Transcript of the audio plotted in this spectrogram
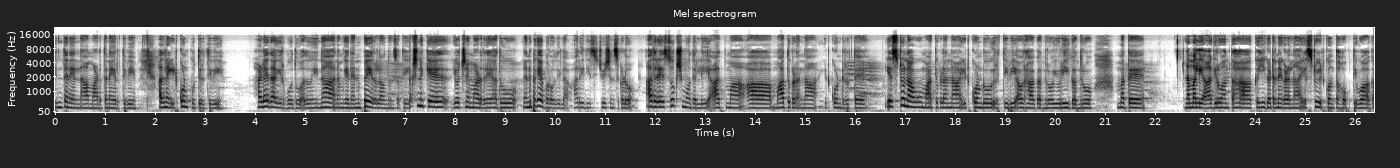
ಚಿಂತನೆಯನ್ನು ಮಾಡ್ತಾನೆ ಇರ್ತೀವಿ. ಅದನ್ನು ಇಟ್ಕೊಂಡು ಕೂತಿರ್ತೀವಿ. ಹಳೇದಾಗಿರ್ಬೋದು, ಅದು ಇನ್ನೂ ನಮಗೆ ನೆನಪೇ ಇರಲ್ಲ ಒಂದೊಂದು ಸತಿ ತಕ್ಷಣಕ್ಕೆ ಯೋಚನೆ ಮಾಡಿದ್ರೆ ಅದು ನೆನಪಿಗೆ ಬರೋದಿಲ್ಲ ಆ ರೀತಿ ಸಿಚುವೇಶನ್ಸ್ಗಳು ಆದರೆ ಸೂಕ್ಷ್ಮದಲ್ಲಿ ಆತ್ಮ ಆ ಮಾತುಗಳನ್ನು ಇಟ್ಕೊಂಡಿರುತ್ತೆ. ಎಷ್ಟು ನಾವು ಮಾತುಗಳನ್ನು ಇಟ್ಕೊಂಡು ಇರ್ತೀವಿ. ಅವ್ರು ಹಾಗಂದರು, ಇವ್ರು ಹೀಗಂದರು. ಮತ್ತು ನಮ್ಮಲ್ಲಿ ಆಗಿರುವಂತಹ ಕಹಿ ಘಟನೆಗಳನ್ನು ಎಷ್ಟು ಇಟ್ಕೊತ ಹೋಗ್ತೀವೋ ಆಗ,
